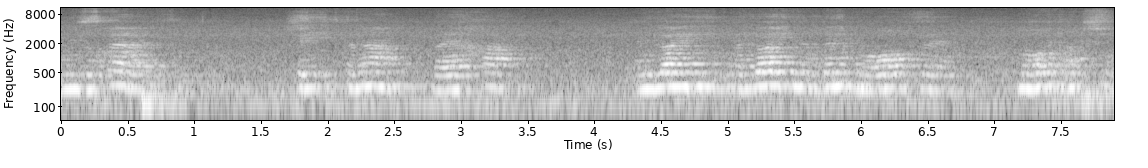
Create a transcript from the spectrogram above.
אני זוכרת כשהייתי קטנה והיה חג, אני לא אני לא הייתי נרדמת מרוב, מרוב התרגשות.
